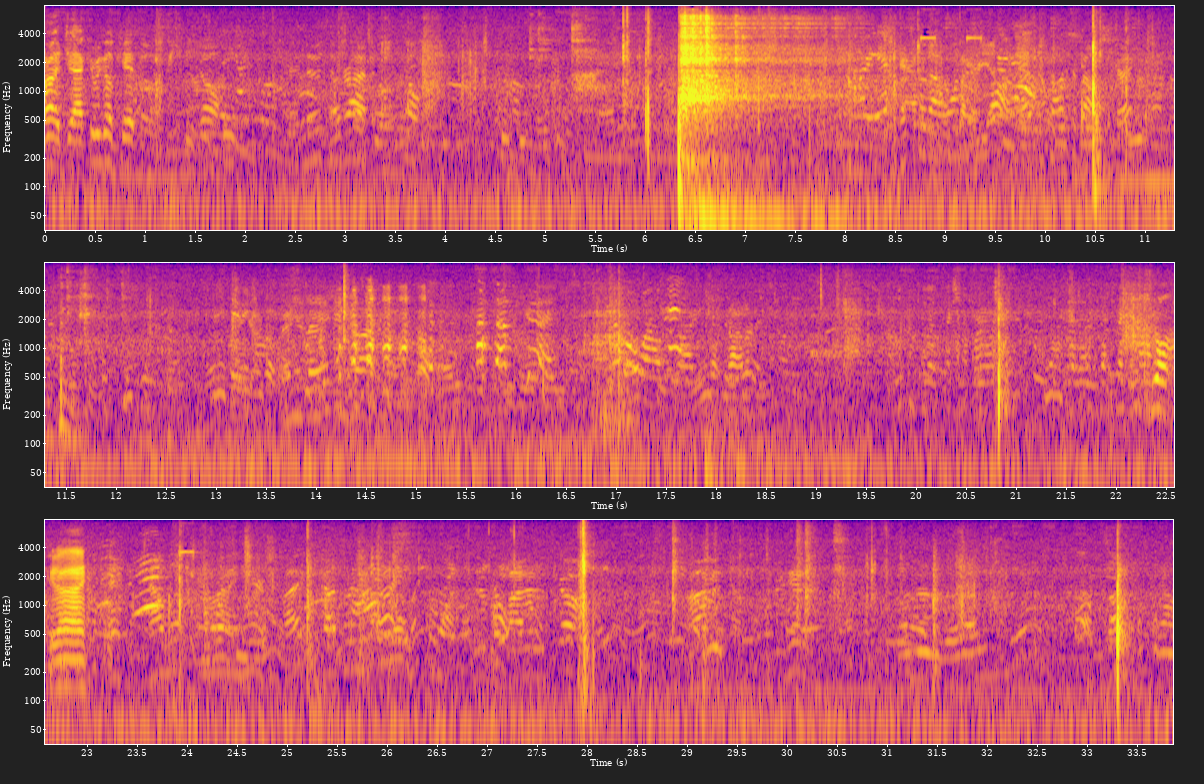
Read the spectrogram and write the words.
All right, Jack, here we go, kid. Good eye.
